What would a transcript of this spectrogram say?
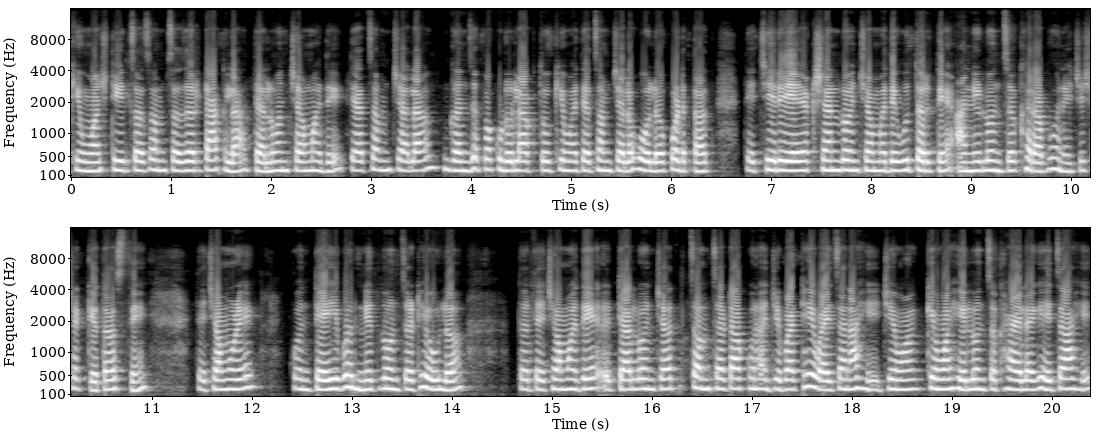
किंवा स्टीलचा चमचा जर टाकला त्या लोणच्यामध्ये त्या चमच्याला गंज पकडू लागतो किंवा त्या चमच्याला होलं पडतात त्याची रिॲक्शन लोणच्यामध्ये उतरते आणि लोणचं खराब होण्याची शक्यता असते. त्याच्यामुळे कोणत्याही भरणीत लोणचं ठेवलं तर त्याच्यामध्ये त्या लोणच्यात चमचा टाकून अजिबात ठेवायचा नाही. जेव्हा केव्हा हे लोणचं खायला घ्यायचं आहे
